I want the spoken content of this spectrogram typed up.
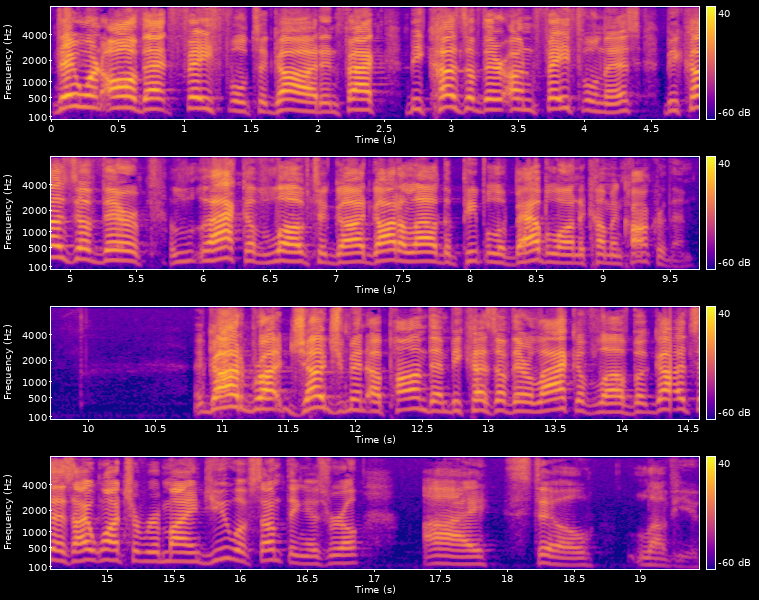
They weren't all that faithful to God. In fact, because of their unfaithfulness, because of their lack of love to God, God allowed the people of Babylon to come and conquer them. God brought judgment upon them because of their lack of love, but God says, I want to remind you of something, Israel. I still love you.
